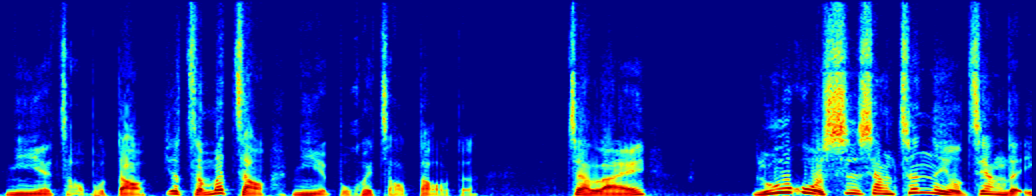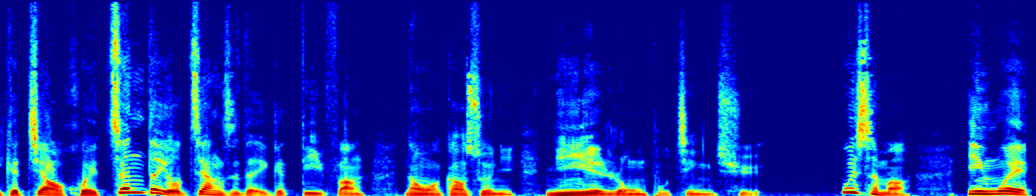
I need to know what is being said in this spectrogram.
你也找不到，要怎么找你也不会找到的。再来，如果世上真的有这样的一个教会，真的有这样子的一个地方，那我告诉你，你也融不进去。为什么？因为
